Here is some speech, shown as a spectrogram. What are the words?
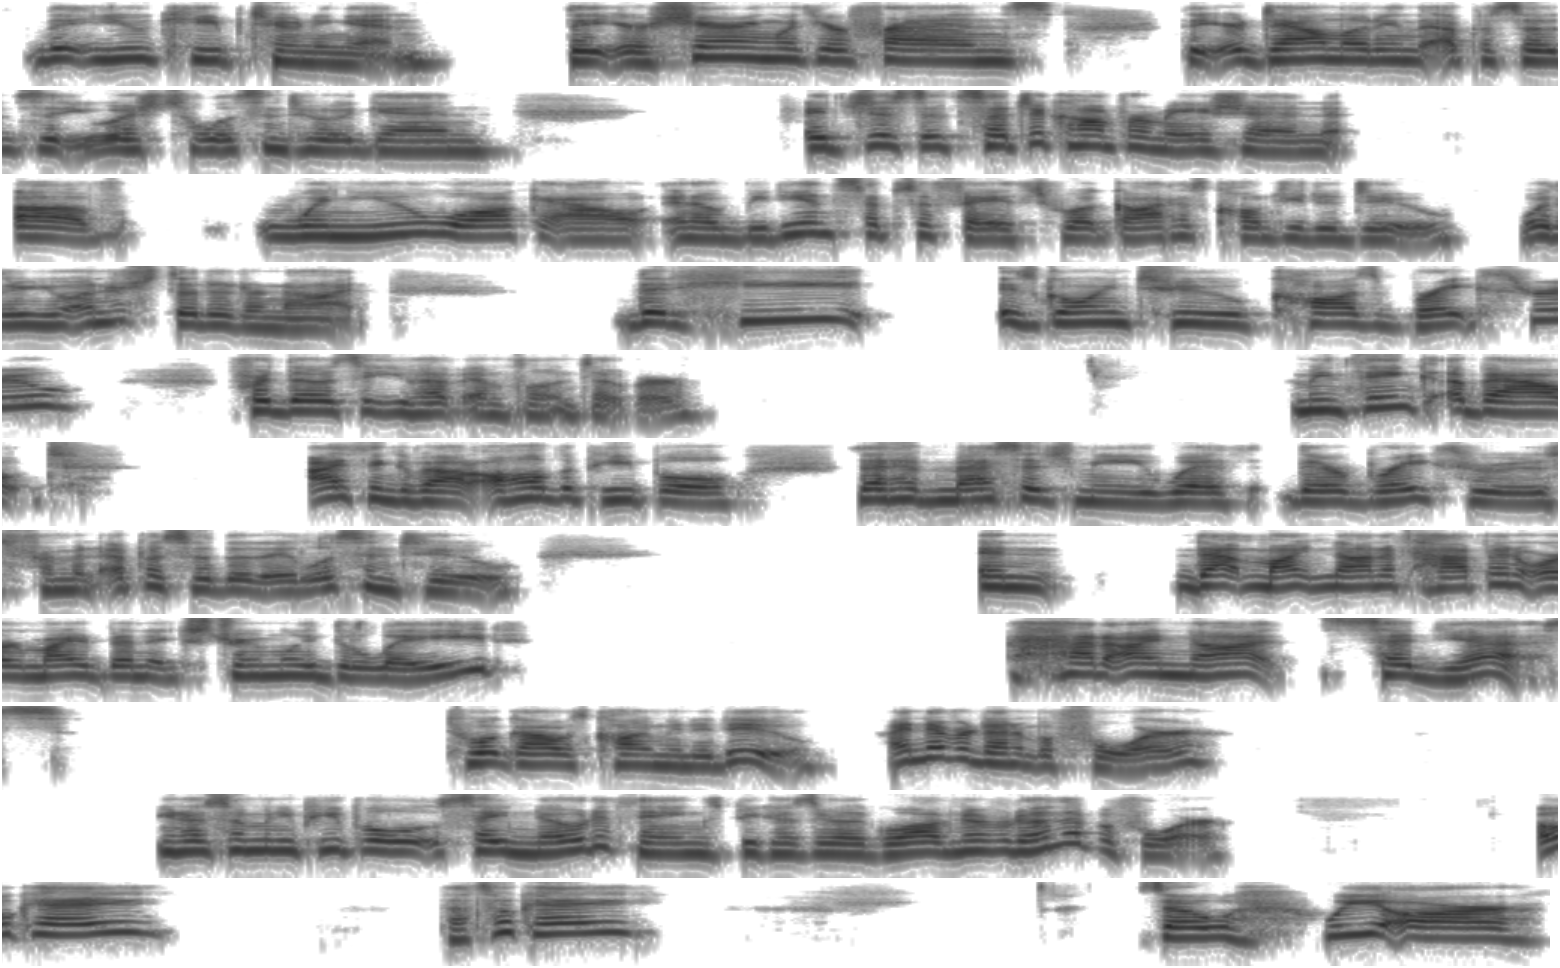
that you keep tuning in, that you're sharing with your friends, that you're downloading the episodes that you wish to listen to again. It just, it's such a confirmation of when you walk out in obedient steps of faith to what God has called you to do, whether you understood it or not, that He is going to cause breakthrough for those that you have influence over. I mean, think about, I think about all the people that have messaged me with their breakthroughs from an episode that they listened to. And that might not have happened, or it might have been extremely delayed had I not said yes to what God was calling me to do. I'd never done it before. You know, so many people say no to things because they're like, well, I've never done that before. Okay, that's okay. So we are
